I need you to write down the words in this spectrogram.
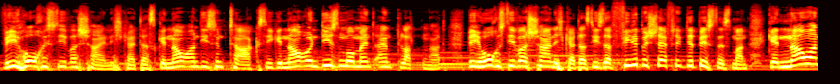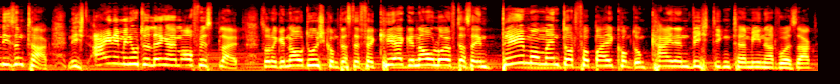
Wie hoch ist die Wahrscheinlichkeit, dass genau an diesem Tag sie genau in diesem Moment einen Platten hat? Wie hoch ist die Wahrscheinlichkeit, dass dieser vielbeschäftigte Businessmann genau an diesem Tag nicht eine Minute länger im Office bleibt, sondern genau durchkommt, dass der Verkehr genau läuft, dass er in dem Moment dort vorbeikommt und keinen wichtigen Termin hat, wo er sagt,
